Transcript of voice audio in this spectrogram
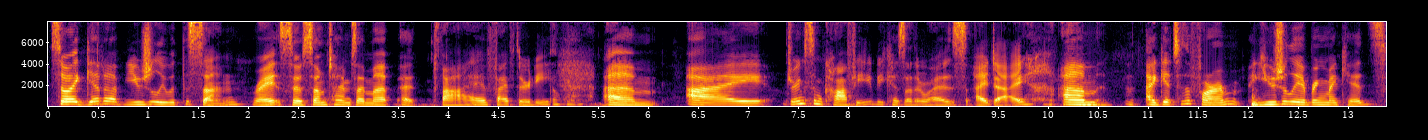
So I get up usually with the sun, right? So sometimes I'm up at five, five thirty. Okay. Um, I drink some coffee because otherwise I die. Um, I get to the farm. Usually I bring my kids.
